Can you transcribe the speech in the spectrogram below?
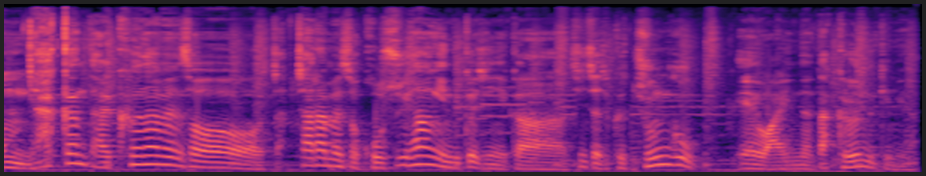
음, 약간 달큰하면서 짭짤하면서 고수향이 느껴지니까 진짜 그 중국에 와 있는 딱 그런 느낌이야.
